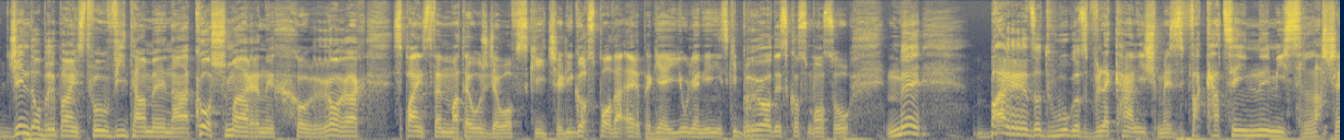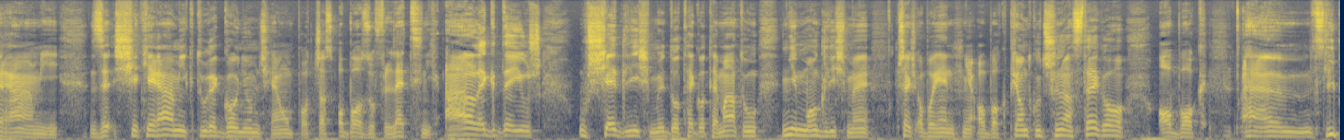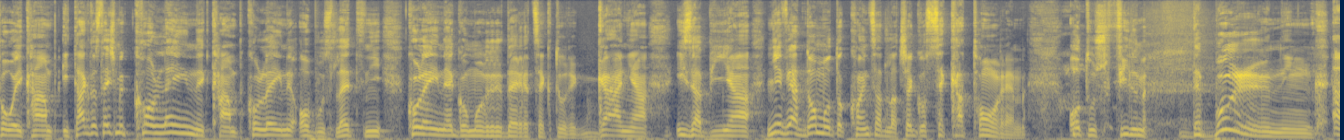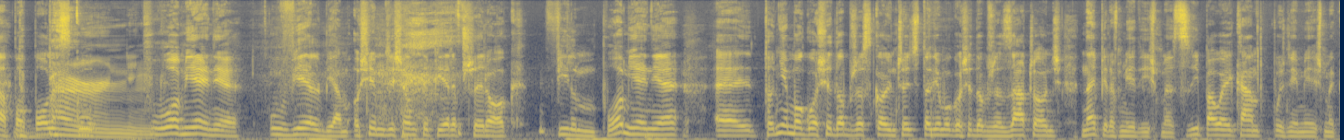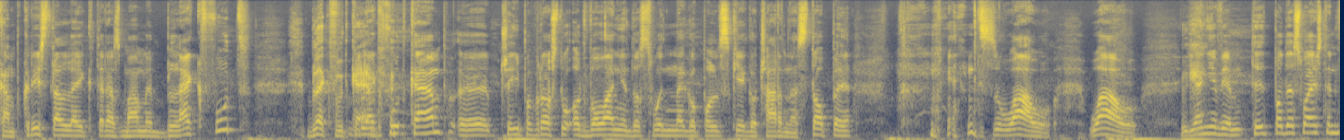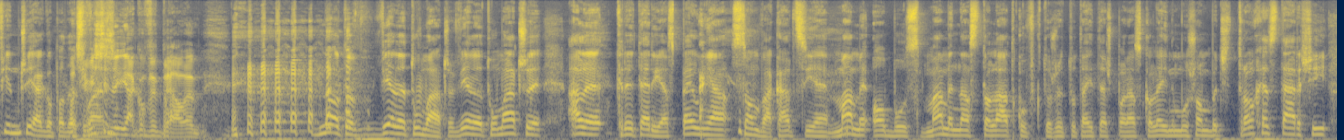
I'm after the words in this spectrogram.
Dzień dobry Państwu, witamy na koszmarnych horrorach z Państwem Mateusz Działowski, czyli gospoda RPG Julian Jenicki, Brody z kosmosu. My bardzo długo zwlekaliśmy z wakacyjnymi slasherami, z siekierami, które gonią cię podczas obozów letnich, ale gdy już usiedliśmy do tego tematu, nie mogliśmy przejść obojętnie obok piątku 13, obok um, Sleepaway Camp i tak dostaliśmy kolejny kamp, kolejny obóz letni, kolejnego mordercę, który gania i zabija, nie wiadomo do końca dlaczego, sekatorem. Otóż film The Burning. A po The polsku Burning. Płomienie. Uwielbiam. 81 rok. Film Płomienie. E, to nie mogło się dobrze skończyć, to nie mogło się dobrze zacząć. Najpierw mieliśmy Sleepaway Camp, później mieliśmy Camp Crystal Lake, teraz mamy Blackfoot. Blackfoot Camp. Blackfoot Camp, e, czyli po prostu odwołanie do słynnego polskiego Czarne Stopy. Więc wow, wow. Ja nie wiem, ty podesłałeś ten film, czy ja go podesłałem? Oczywiście, że ja go wybrałem. No to wiele tłumaczy, wiele tłumaczy, ale kryteria spełnia, są wakacje, mamy obóz, mamy nastolatków, którzy tutaj też po raz kolejny muszą być trochę starsi.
